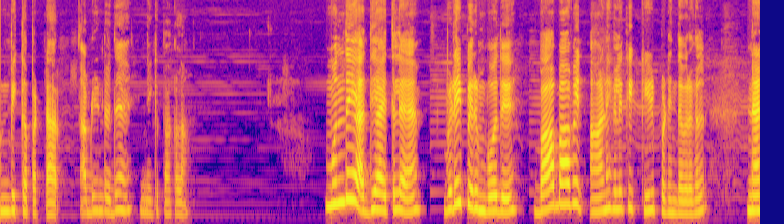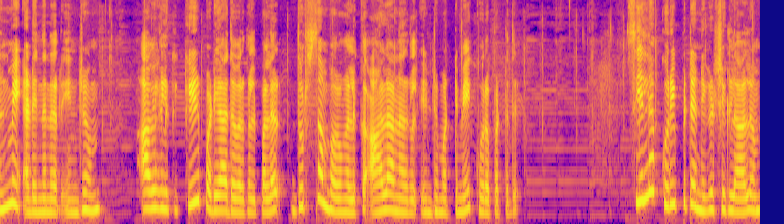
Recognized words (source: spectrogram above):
உண்பிக்கப்பட்டார்? அப்படின்றத இன்னைக்கு பார்க்கலாம். முந்தைய அத்தியாயத்தில் விடை பெறும்போது பாபாவின் ஆணைகளுக்கு கீழ்ப்படிந்தவர்கள் நன்மை அடைந்தனர் என்றும் அவைகளுக்கு கீழ்ப்படியாதவர்கள் பலர் துர்சம்பவங்களுக்கு ஆளானார்கள் என்று மட்டுமே கூறப்பட்டது. சில குறிப்பிட்ட நிகழ்ச்சிகளாலும்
